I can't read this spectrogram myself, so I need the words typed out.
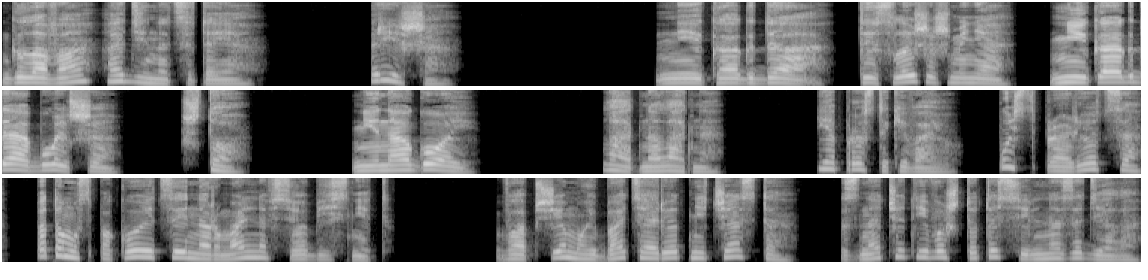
Глава одиннадцатая. Риша. «Никогда! Ты слышишь меня? Никогда больше!» «Что?» «Не ногой!» «Ладно, ладно. Я просто киваю. Пусть прорется, потом успокоится и нормально все объяснит. Вообще, мой батя орёт нечасто, значит, его что-то сильно задело.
